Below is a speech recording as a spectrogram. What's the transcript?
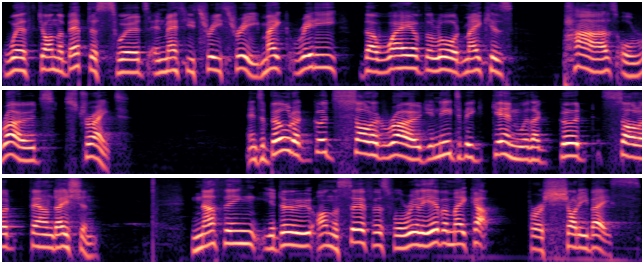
with John the Baptist's words in Matthew 3 3 Make ready the way of the Lord, make his paths or roads straight. And to build a good solid road, you need to begin with a good solid foundation. Nothing you do on the surface will really ever make up for a shoddy base.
